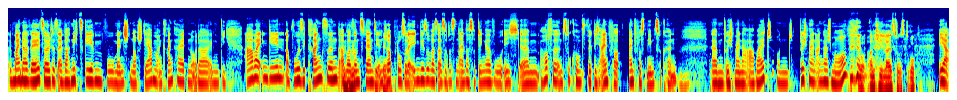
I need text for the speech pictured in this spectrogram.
in meiner Welt sollte es einfach nichts geben, wo Menschen noch sterben an Krankheiten oder irgendwie arbeiten gehen, obwohl sie krank sind, aber sonst wären sie in Okay. Job los oder irgendwie sowas. Also das sind einfach so Dinge, wo ich ähm, hoffe, in Zukunft wirklich Einflu Einfluss nehmen zu können ähm, durch meine Arbeit und durch mein Engagement. So Anti-Leistungsdruck. Ja,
